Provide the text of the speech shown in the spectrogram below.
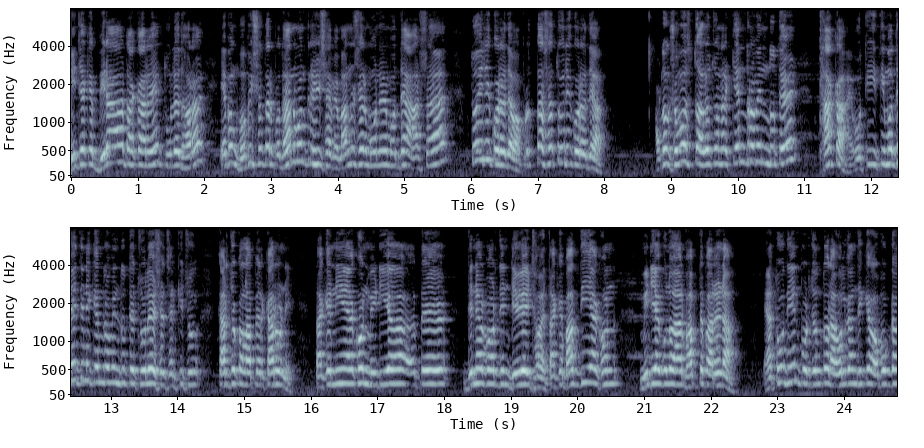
নিজেকে বিরাট আকারে তুলে ধরা এবং ভবিষ্যতের প্রধানমন্ত্রী হিসেবে মানুষের মনের মধ্যে আশা তৈরি করে দেওয়া, প্রত্যাশা তৈরি করে দেওয়া এবং সমস্ত আলোচনার কেন্দ্রবিন্দুতে থাকা অতি ইতিমধ্যেই তিনি কেন্দ্রবিন্দুতে চলে এসেছেন কিছু কার্যকলাপের কারণে। তাকে নিয়ে এখন মিডিয়াতে দিনের পর দিন ডিবেট হয়। তাকে বাদ দিয়ে এখন মিডিয়াগুলো আর ভাবতে পারে না। এতদিন পর্যন্ত রাহুল গান্ধীকে অবজ্ঞা,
